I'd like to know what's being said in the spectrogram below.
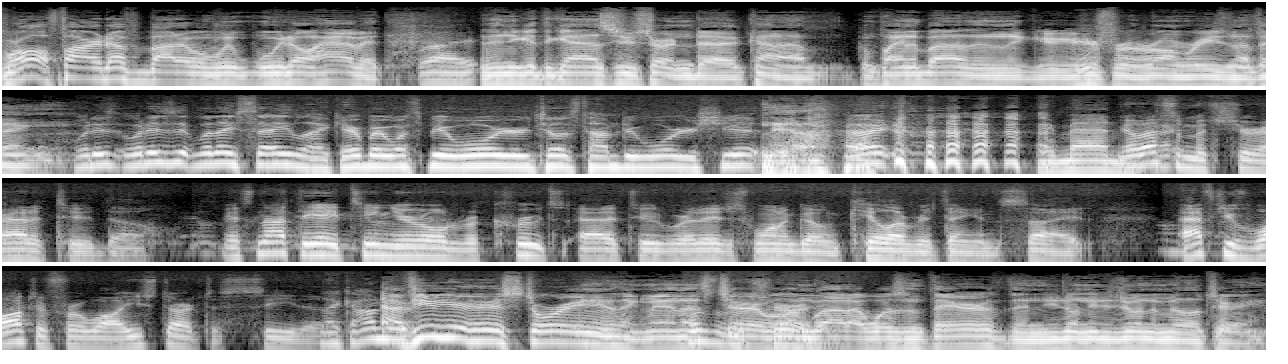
we're all fired up about it when we, when we don't have it. Right. And then you get the guys who are starting to kind of complain about it, and you're here for the wrong reason, I think. What is what is it? What they say? Like everybody wants to be a warrior until it's time to do warrior shit. Yeah. Right. Amen. You know, that's a mature attitude, though. It's not the 18 year old recruit's attitude where they just want to go and kill everything in sight. After you've walked it for a while, you start to see the. like I'll Now, never. if you hear his story and you think, man, that's Those are terrible, I'm glad I wasn't there, then you don't need to join the military.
